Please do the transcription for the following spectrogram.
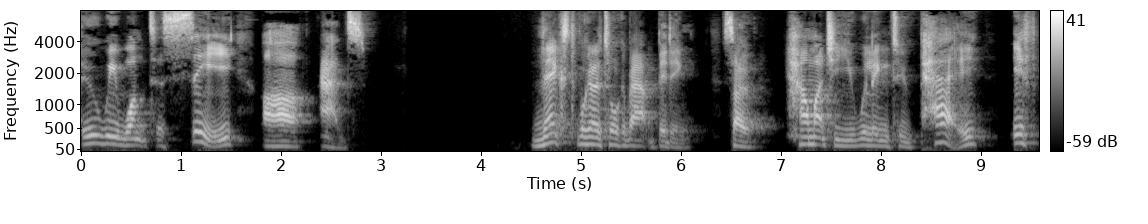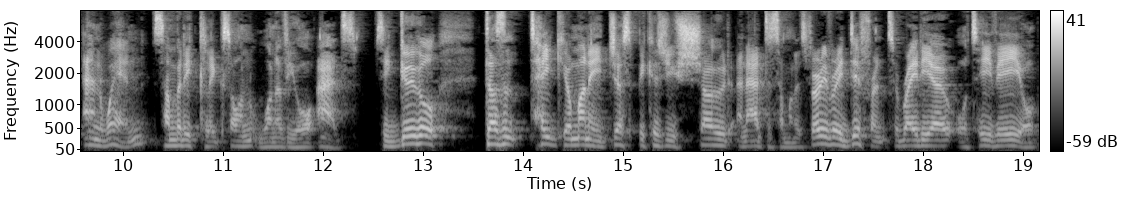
who we want to see our ads. Next, we're going to talk about bidding. So how much are you willing to pay if and when somebody clicks on one of your ads? See, Google doesn't take your money just because you showed an ad to someone. It's very, very different to radio or TV or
